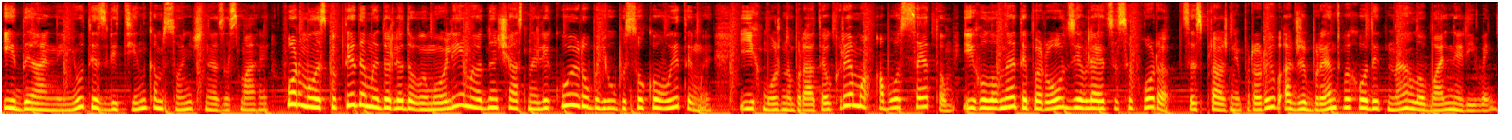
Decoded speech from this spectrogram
ідеальний нюд із відтінком сонячної засмаги. Формули з пептидами доглядовими оліями одночасно лікує, робить губи соковитими. Їх можна брати окремо або сетом. І головне, тепер роуд з'являється Sephora. Це справжній прорив, адже бренд виходить на глобальний рівень.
